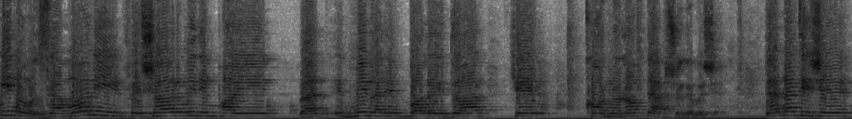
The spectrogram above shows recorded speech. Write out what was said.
اینو زمانی فشار میدیم پایین و می‌بریم بالای دار که کرنولوف دفع شده باشه. در نتیجه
